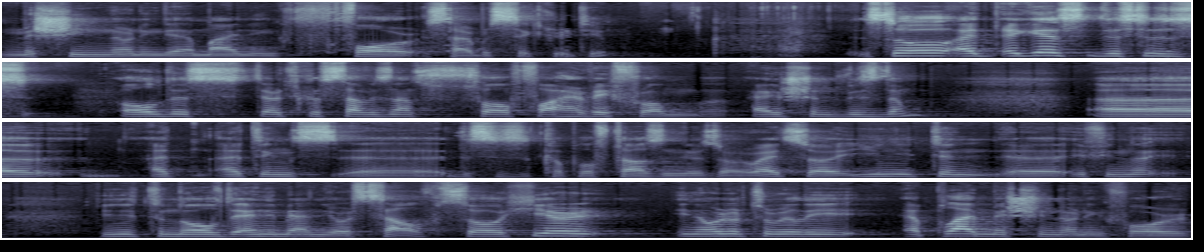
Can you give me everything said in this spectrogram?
machine learning and mining for cybersecurity. So I, I guess this is all this theoretical stuff is not so far away from ancient wisdom. Uh, I, I, think uh, this is a couple of thousand years old, right? So you need to, uh, if you know, you need to know the enemy and yourself. So here, in order to really apply machine learning for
